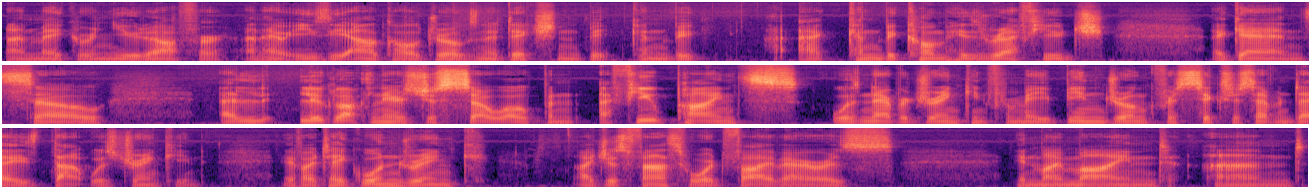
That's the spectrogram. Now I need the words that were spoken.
and make a renewed offer, and how easy alcohol, drugs, and addiction be, can be uh, can become his refuge again. So. Uh, Luke Loughlin here is just so open. A few pints was never drinking for me. Being drunk for six or seven days, that was drinking. If I take one drink, I just fast forward five hours in my mind and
